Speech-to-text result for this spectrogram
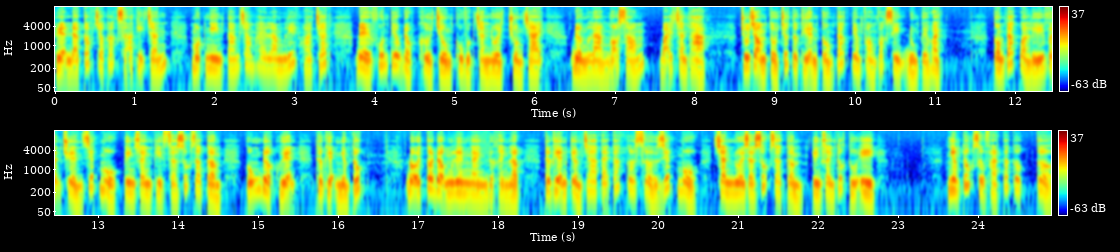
huyện đã cấp cho các xã thị trấn 1.825 lít hóa chất để phun tiêu độc khử trùng khu vực chăn nuôi chuồng trại, đường làng ngõ xóm, bãi chăn thả, chú trọng tổ chức thực hiện công tác tiêm phòng vaccine đúng kế hoạch. Công tác quản lý vận chuyển giết mổ kinh doanh thịt gia súc gia cầm cũng được huyện thực hiện nghiêm túc. Đội cơ động liên ngành được thành lập, thực hiện kiểm tra tại các cơ sở giết mổ, chăn nuôi gia súc gia cầm, kinh doanh thuốc thú y, nghiêm túc xử phạt các cơ sở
